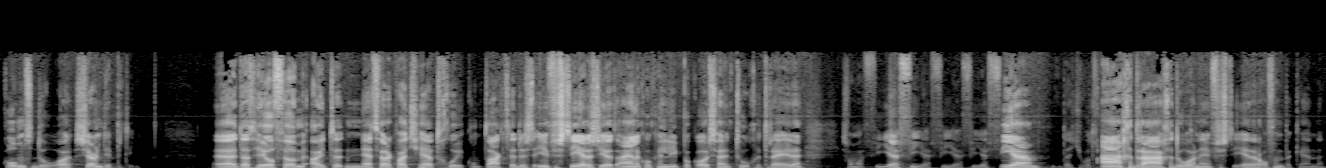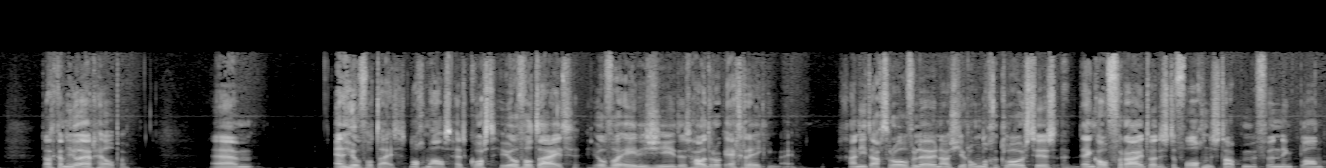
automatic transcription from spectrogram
komt door serendipity. Uh, dat heel veel uit het netwerk wat je hebt, goede contacten. Dus de investeerders die uiteindelijk ook in LipoCoach zijn toegetreden, is allemaal via, via, via, via, via. Dat je wordt aangedragen door een investeerder of een bekende. Dat kan heel erg helpen. Um, en heel veel tijd. Nogmaals, het kost heel veel tijd, heel veel energie. Dus hou er ook echt rekening mee. Ga niet achteroverleunen als je ronde gekloost is. Denk al vooruit, wat is de volgende stap in mijn fundingplan?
